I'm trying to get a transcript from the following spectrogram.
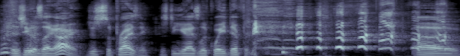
And she was like, "All right, just surprising. Just you guys look way different." uh,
